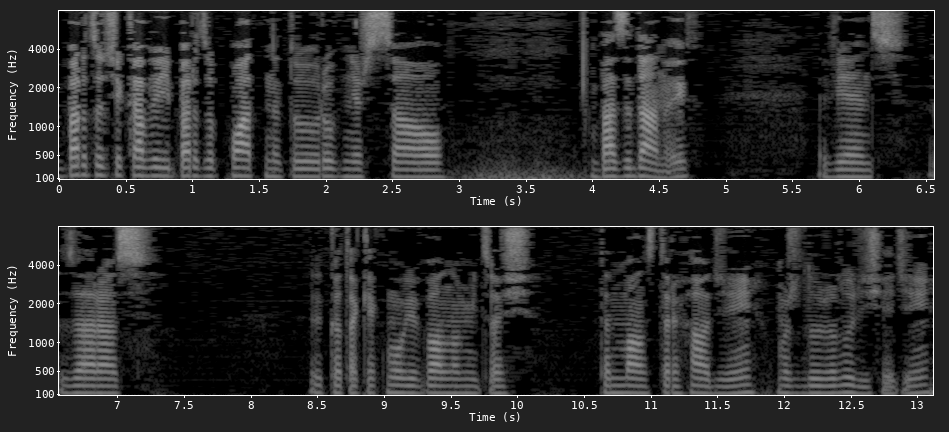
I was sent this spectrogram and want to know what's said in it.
bardzo ciekawe i bardzo płatne tu również są bazy danych, więc zaraz tylko tak jak mówię, wolno mi coś ten monster chodzi, może dużo ludzi siedzi.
